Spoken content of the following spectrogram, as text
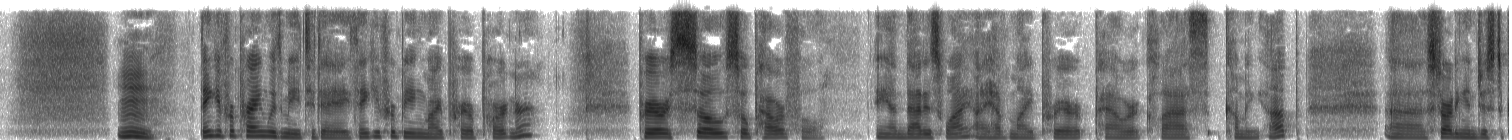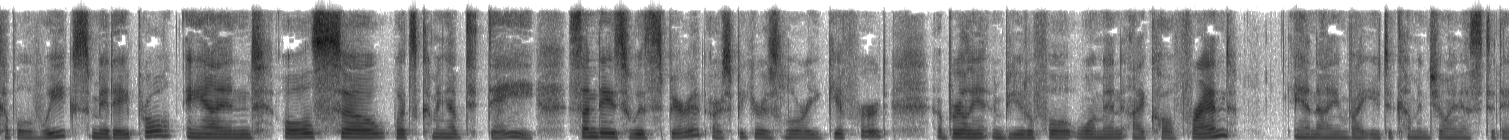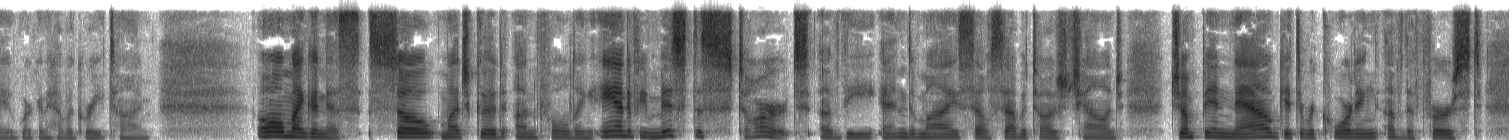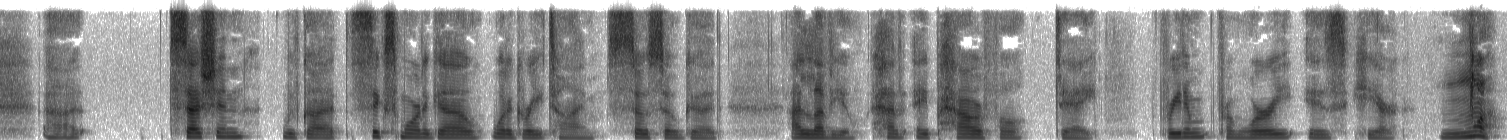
Mm, thank you for praying with me today. Thank you for being my prayer partner. Prayer is so, so powerful. And that is why I have my prayer power class coming up, uh, starting in just a couple of weeks, mid April. And also what's coming up today Sundays with Spirit. Our speaker is Lori Gifford, a brilliant and beautiful woman I call friend and I invite you to come and join us today. We're going to have a great time. Oh my goodness, so much good unfolding. And if you missed the start of the end of my self sabotage challenge, jump in now, get the recording of the first uh, session. We've got six more to go. What a great time. So, so good. I love you. Have a powerful day Freedom from worry is here. Mwah!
